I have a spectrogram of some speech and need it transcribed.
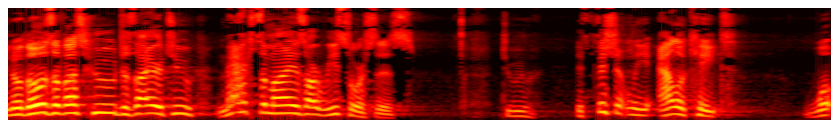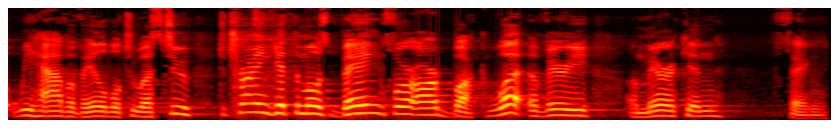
You know, those of us who desire to maximize our resources, to efficiently allocate what we have available to us, to, to try and get the most bang for our buck. What a very American thing.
